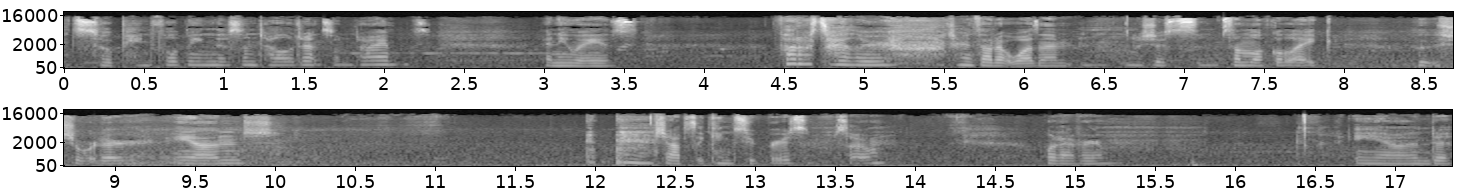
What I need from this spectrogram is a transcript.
It's so painful being this intelligent sometimes. Anyways, thought it was Tyler. Turns out it wasn't. It was just some lookalike who's shorter and shops at King Supers. So, whatever. And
